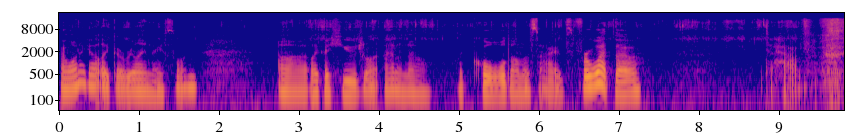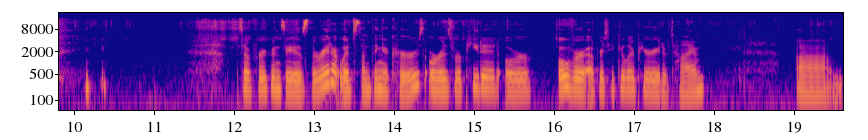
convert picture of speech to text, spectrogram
I want to get like a really nice one uh, like a huge one. I don't know, like gold on the sides. For what though? To have. so frequency is the rate at which something occurs or is repeated over over a particular period of time. Um,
